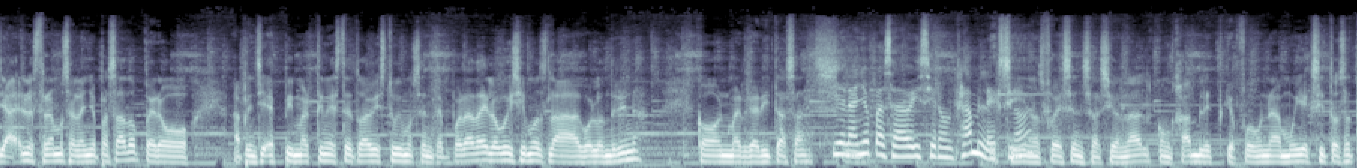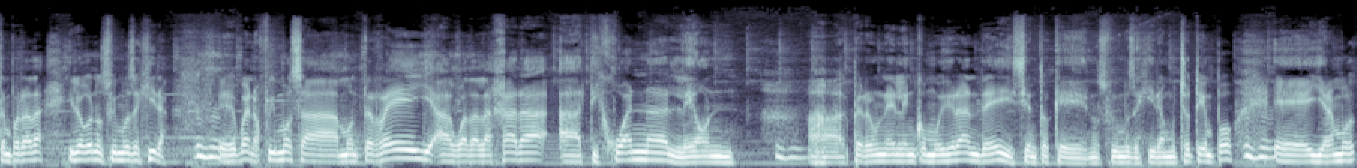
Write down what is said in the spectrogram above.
Ya lo estrenamos el año pasado, pero a primer trimestre todavía estuvimos en temporada y luego hicimos La Golondrina con Margarita Sanz. Y el año pasado hicieron Hamlet, Sí, ¿no? nos fue sensacional con Hamlet, que fue una muy exitosa temporada. Y luego nos fuimos de gira. Eh, bueno, fuimos a Monterrey, a Guadalajara, a Tijuana, León. Ajá, pero un elenco muy grande y siento que nos fuimos de gira mucho tiempo eh, y éramos,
